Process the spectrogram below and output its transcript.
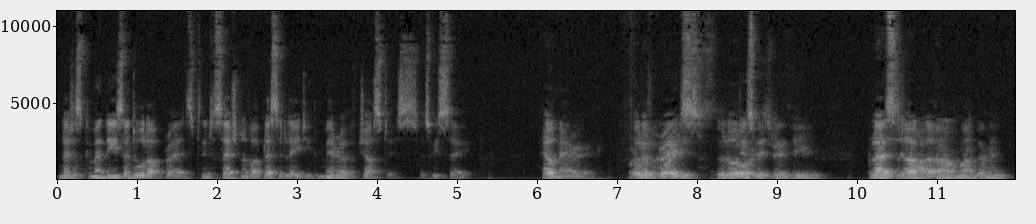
And let us commend these and all our prayers to the intercession of our Blessed Lady, the mirror of justice, as we say, Hail Mary, full of grace, the Lord is with thee. Blessed art thou among women,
